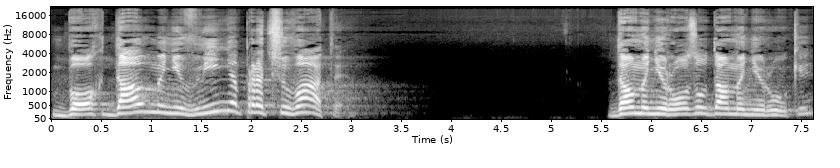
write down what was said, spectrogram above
Бог дав мені вміння працювати. Дав мені розум, дав мені руки.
